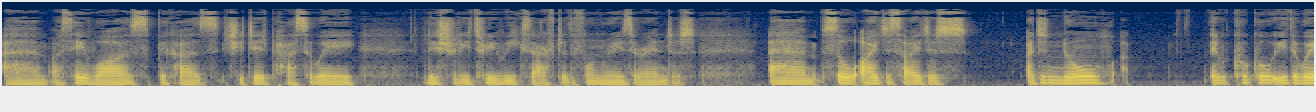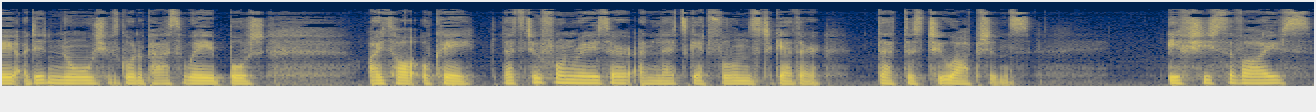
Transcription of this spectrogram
Um, I say was because she did pass away literally three weeks after the fundraiser ended. Um, so I decided, I didn't know it could go either way. I didn't know she was going to pass away, but I thought, okay, let's do fundraiser and let's get funds together. That there's two options. If she survives,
